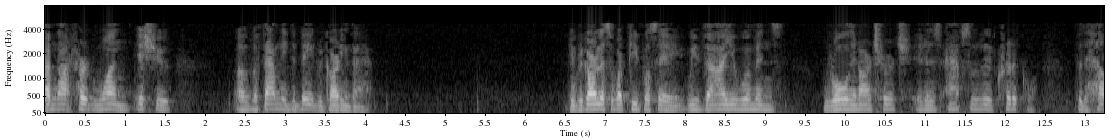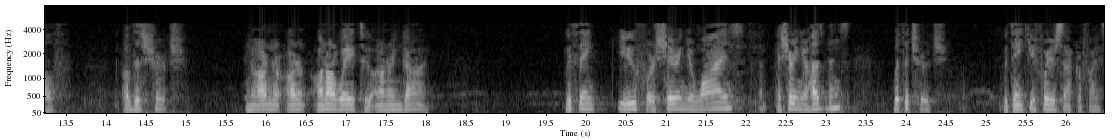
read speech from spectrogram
I've not heard one issue of a family debate regarding that. Regardless of what people say, we value women's role in our church. It is absolutely critical to the health of this church and on our, on our way to honoring God. We thank you for sharing your wives and sharing your husbands with the church. We thank you for your sacrifice.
